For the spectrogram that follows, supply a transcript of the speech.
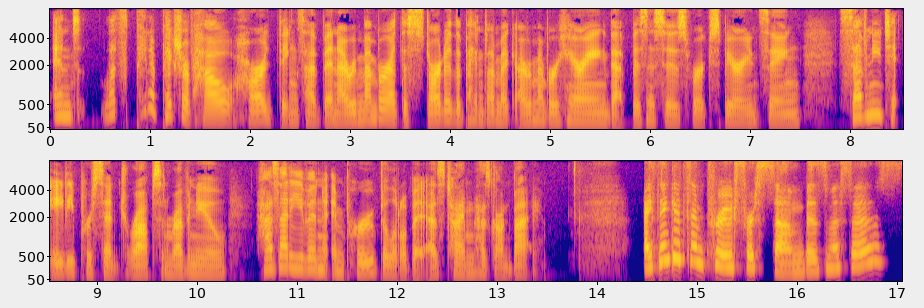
And let's paint a picture of how hard things have been. I remember at the start of the pandemic, I remember hearing that businesses were experiencing 70 to 80% drops in revenue. Has that even improved a little bit as time has gone by? I think it's improved for some businesses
